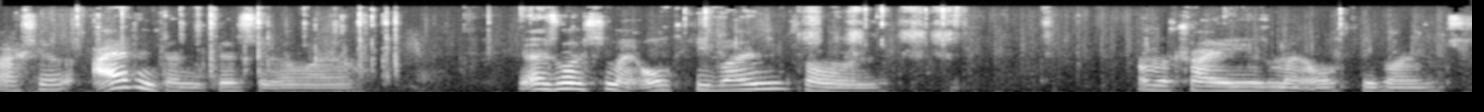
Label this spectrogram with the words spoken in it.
Actually, I haven't done this in a while. You guys want to see my old keybinds? On. I'm gonna try to use my old keybinds.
